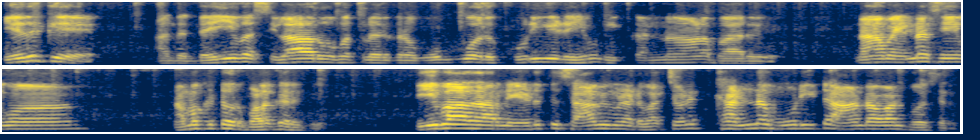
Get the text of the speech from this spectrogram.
எதுக்கு? அந்த தெய்வ சிலாரூபத்துல இருக்கிற ஒவ்வொரு குறியீடையும் நீ கண்ணால பாரு. நாம என்ன செய்வோம்? நமக்கிட்ட ஒரு பழக்கம் இருக்கு. தீபாதாரணை எடுத்து சாமி முன்னாடி வச்சவொடனே கண்ணை மூடிட்டு ஆண்டவான்னு பேசுறது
